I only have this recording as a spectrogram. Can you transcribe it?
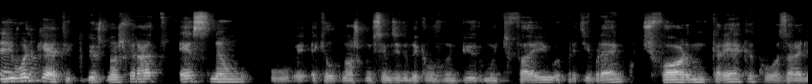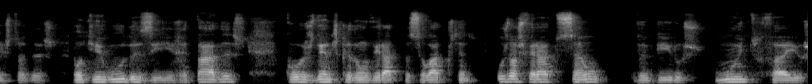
E o Certo. arquétipo deste Nosferatu é, senão, o, aquele que nós conhecemos ainda daquele vampiro muito feio, a preto e branco, disforme, careca, com as orelhas todas pontiagudas e ratadas, com os dentes cada um virado para o seu lado. Portanto, os Nosferatu são vampiros muito feios,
